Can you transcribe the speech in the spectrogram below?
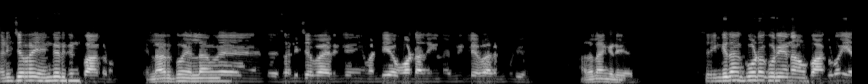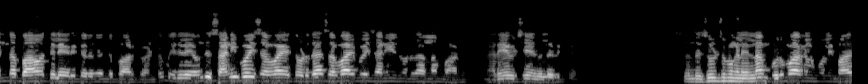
சனிச்செவ்வாய் எங்க இருக்குன்னு பார்க்கணும். எல்லாருக்கும் எல்லாமே இந்த சனிச்செவ்வாய் இருக்கு. நீங்க வண்டியை ஓட்டாதீங்கன்னா வீட்டிலேயே இருக்க முடியும். அதெல்லாம் கிடையாது. ஸோ இங்கே தான் கூட குறைய நாம பார்க்கணும். எந்த பாவத்தில் இருக்கிறது என்று பார்க்க வேண்டும். இதுல வந்து சனி போய் செவ்வாயை தொடுதா செவ்வாய் போய் சனியை தொடுதாலாம் பார்க்கணும். நிறைய விஷயம் இதுல இருக்கு. ஸோ இந்த சூட்சுமங்கள் எல்லாம் குருமார்கள் மூலியமாக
